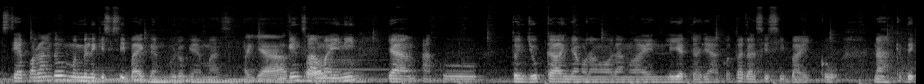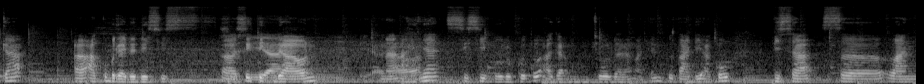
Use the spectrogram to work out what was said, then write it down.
setiap orang tuh memiliki sisi baik dan buruk ya mas. Oh iya, mungkin selama ini yang aku tunjukkan, yang orang-orang lain lihat dari aku itu adalah sisi baikku. Nah ketika eh, aku berada di sis- eh, Sisi titik yang- down, Iya, Nah down. akhirnya sisi burukku tuh agak muncul dalam artian itu tadi aku bisa selan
